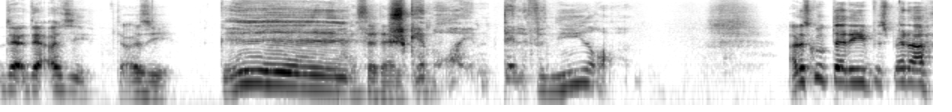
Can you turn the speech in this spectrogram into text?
der, der Ossi. der Ossi. Wie heißt er denn? Ich geh heim, telefonieren. Alles gut, Daddy, bis später.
